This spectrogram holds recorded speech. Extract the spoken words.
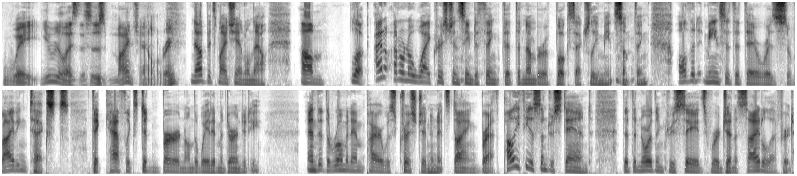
Wait, you realize this is my channel, right? Nope, it's my channel now. Um, look, I don't, I don't know why Christians seem to think that the number of books actually means something. All that it means is that there was surviving texts that Catholics didn't burn on the way to modernity and that the Roman Empire was Christian in its dying breath. Polytheists understand that the Northern Crusades were a genocidal effort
